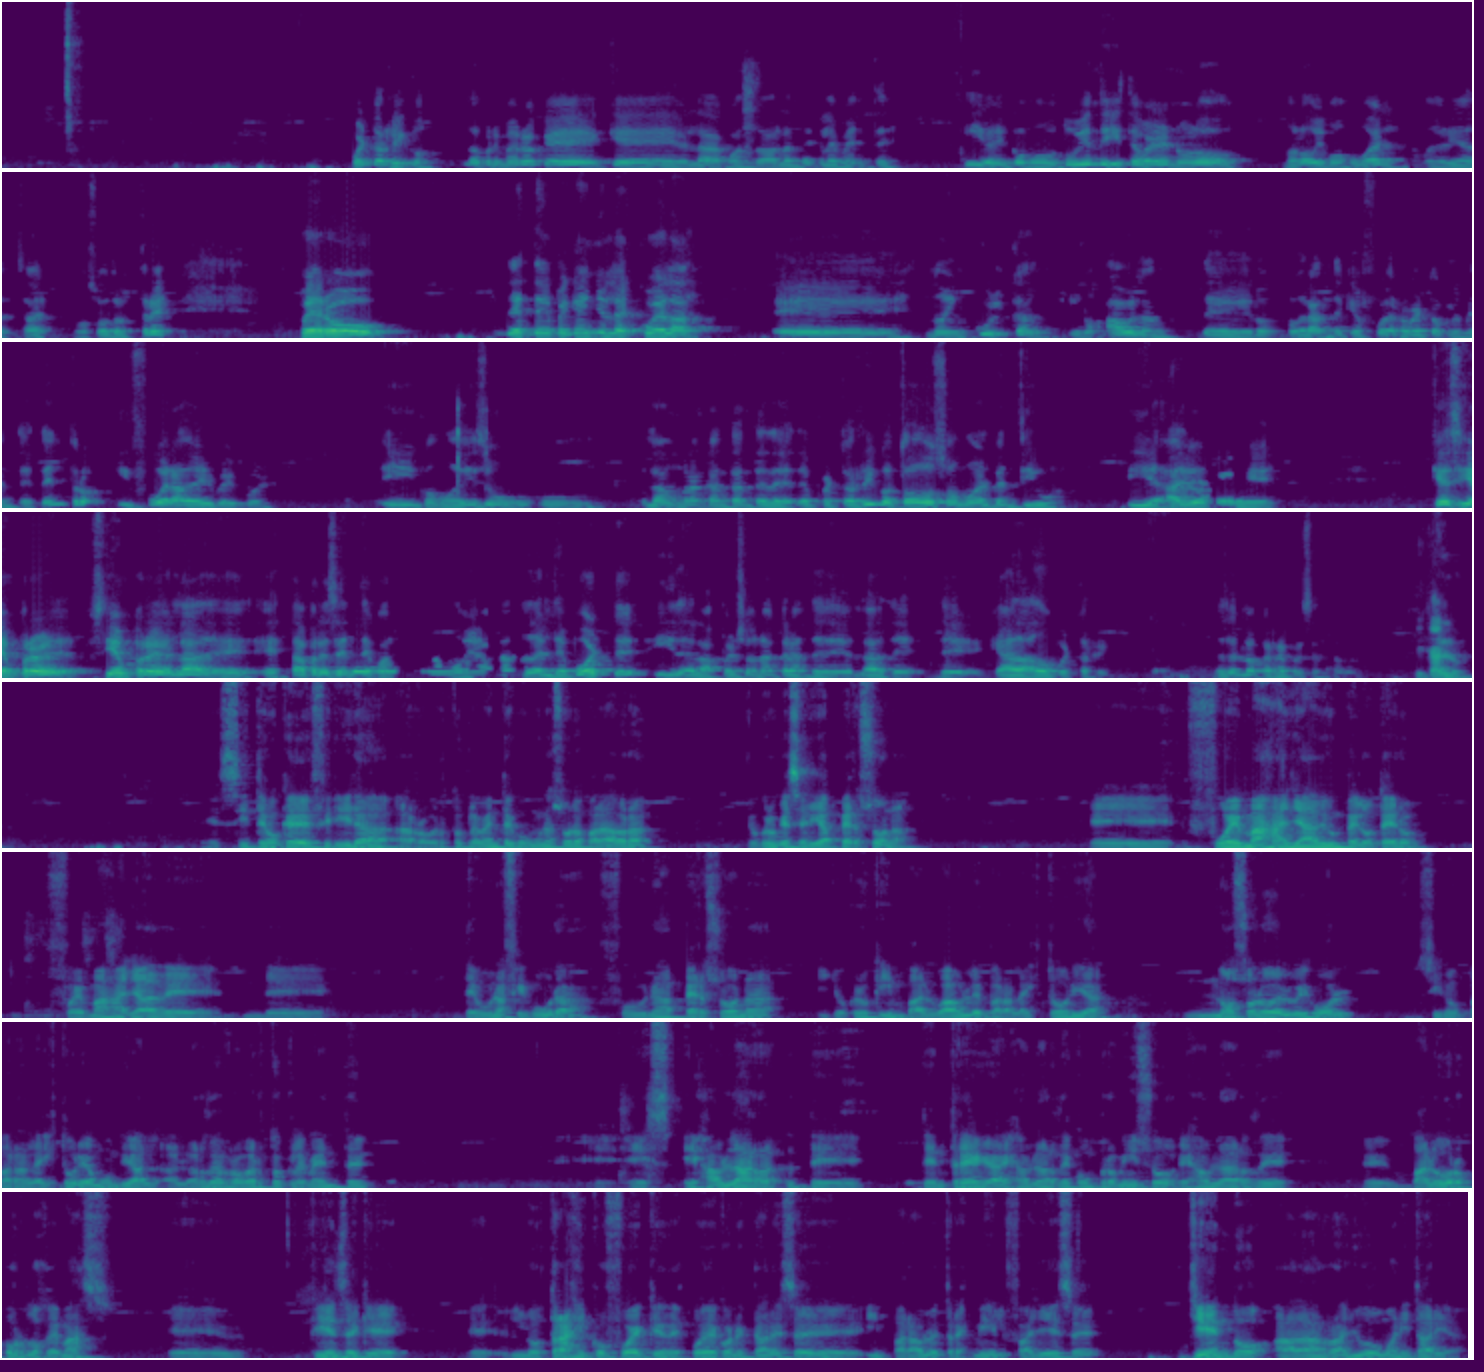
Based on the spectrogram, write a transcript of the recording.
Puerto Rico. Lo primero que, que cuando hablan de Clemente, y como tú bien dijiste, Jorge, no lo, no lo vimos jugar, la mayoría, ¿sabes? Nosotros tres. Pero desde pequeño en la escuela eh, nos inculcan y nos hablan de lo, grande que fue Roberto Clemente dentro y fuera del béisbol. Y como dice un, un, un gran cantante de, de, Puerto Rico, todos somos el 21. Y es algo que, que siempre, siempre eh, está presente cuando estamos hablando del deporte y de las personas grandes de, de, que ha dado Puerto Rico. Eso es lo que representa. Y Carlos. Eh, si tengo que definir a, Roberto Clemente con una sola palabra, yo creo que sería persona. Eh, fue más allá de un pelotero, fue más allá de, de, de, una figura, fue una persona, y yo creo que invaluable para la historia, no solo del béisbol, sino para la historia mundial. Hablar de Roberto Clemente eh, es, es hablar de, entrega, es hablar de compromiso, es hablar de, eh, valor por los demás. Eh, fíjense que eh, lo trágico fue que después de conectar ese imparable 3000 fallece yendo a dar ayuda humanitaria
